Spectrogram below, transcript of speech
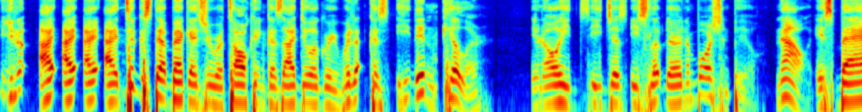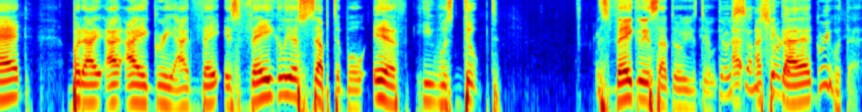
You know, I, I, I, took a step back as you were talking because I do agree with because he didn't kill her. You know, he he just he slipped her an abortion pill. Now it's bad, but I I, I agree. I va- it's vaguely acceptable if he was duped. It's vaguely acceptable. He was duped. I, I think of- I agree with that.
